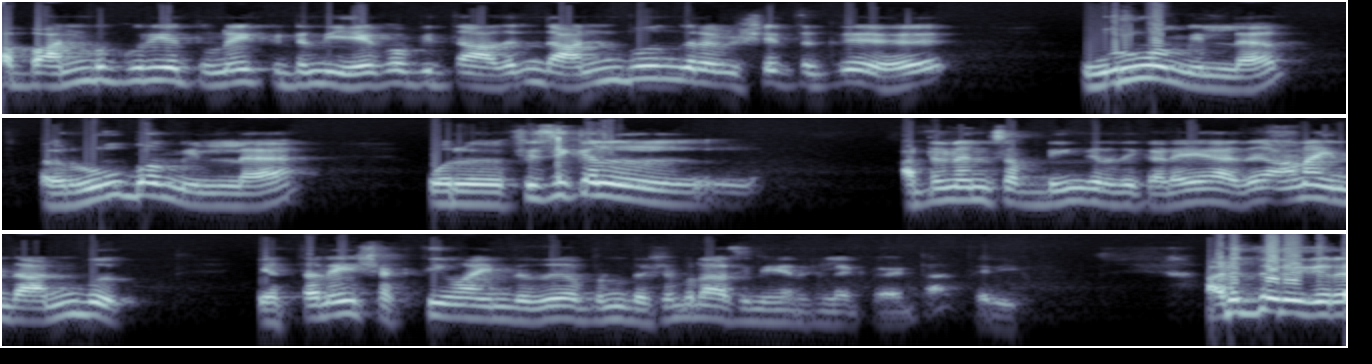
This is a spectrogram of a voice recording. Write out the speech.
அப்போ அன்புக்குரிய துணை கிட்டேருந்து ஏகோபித்தான் ஏகோபித்தா அது இந்த அன்புங்கிற விஷயத்துக்கு உருவம் இல்லை ரூபம் இல்லை ஒரு ஃபிசிக்கல் அட்டண்டன்ஸ் அப்படிங்கிறது கிடையாது. ஆனால் இந்த அன்பு எத்தனை சக்தி வாய்ந்தது அப்படின்னு ரிஷபராசி நேர்களை தெரியும். அடுத்து இருக்கிற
